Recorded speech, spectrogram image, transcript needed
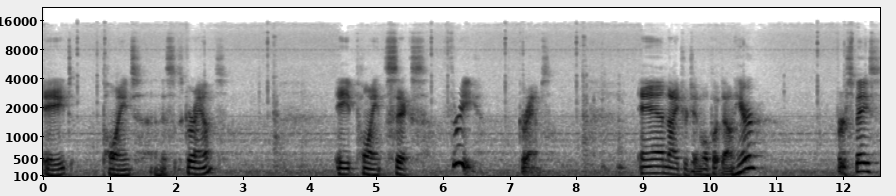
8 point, and this is grams, 8.63 grams. And nitrogen we'll put down here. First space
